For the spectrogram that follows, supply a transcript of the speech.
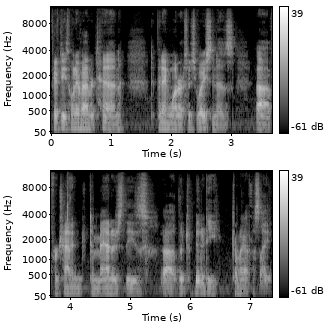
50, 25, or 10, depending on what our situation is uh, for trying to manage these uh, the turbidity coming off the site.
